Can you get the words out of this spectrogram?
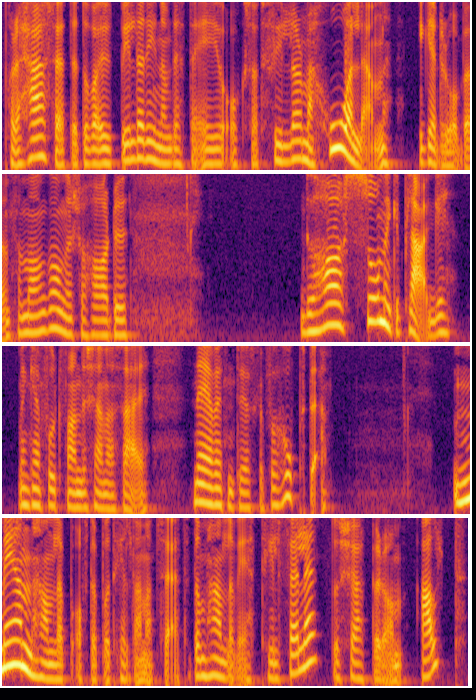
på det här sättet och vara utbildad inom detta är ju också att fylla de här hålen i garderoben. För många gånger så har du Du har så mycket plagg men kan fortfarande känna så här Nej jag vet inte hur jag ska få ihop det. Män handlar ofta på ett helt annat sätt. De handlar vid ett tillfälle, då köper de allt.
